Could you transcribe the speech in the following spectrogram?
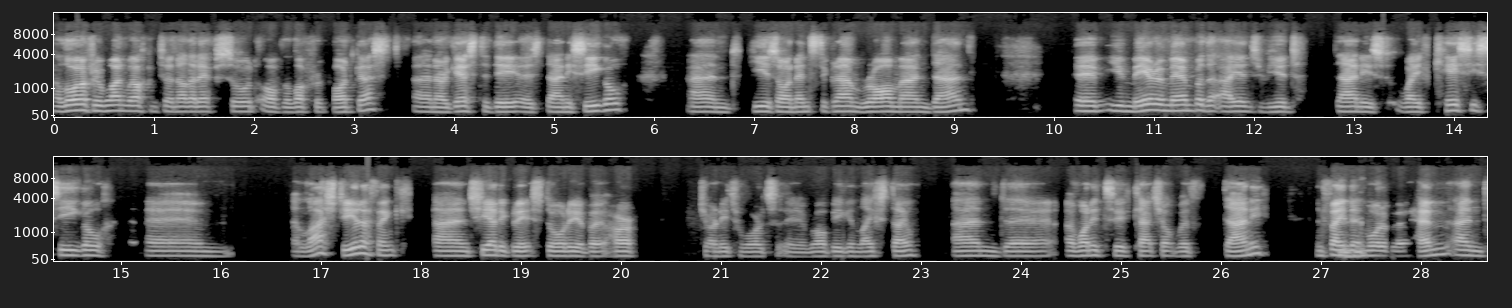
Hello, everyone. Welcome to another episode of the Love Fruit podcast. And our guest today is Danny Siegel, and he is on Instagram, Raw Man Dan. Um, you may remember that I interviewed Danny's wife, Casey Siegel, um, last year, I think, and she had a great story about her journey towards a raw vegan lifestyle. And uh, I wanted to catch up with Danny and find mm-hmm. out more about him and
